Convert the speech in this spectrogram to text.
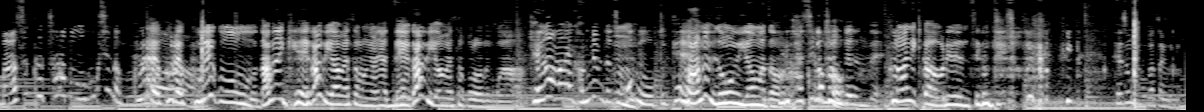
마스크 차도 혹시나 몰라. 그래 그래 그리고 나는 걔가 위험해서 그런 게 아니라 내가 위험해서 그러는 거야 걔가 만약 감염돼서 응. 오면 어떡해? 나는 너무 위험하잖아 우리 같이? 가면 되는데 그러니까 우리는 지금 대전을 갑니다 대전으로 가자 그럼.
